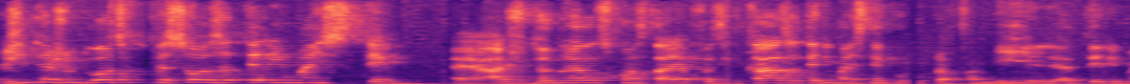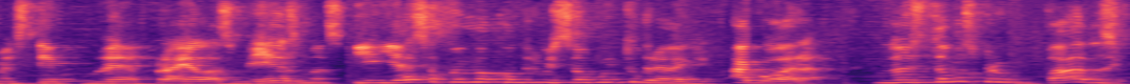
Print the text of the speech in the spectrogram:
a gente ajudou as pessoas a terem mais tempo, é, ajudando elas com as tarefas de casa, terem mais tempo para a família, terem mais tempo, né, para elas mesmas. E, e essa foi uma contribuição muito grande. Agora, nós estamos preocupados em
